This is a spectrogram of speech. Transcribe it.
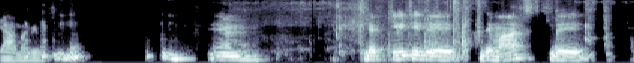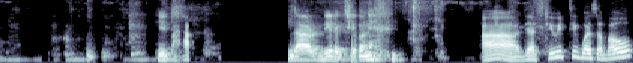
Yeah, Marvin. Um, the activity, the, the maths, the it's dar direcciones. Ah, the activity was about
